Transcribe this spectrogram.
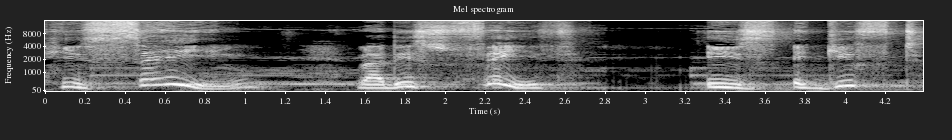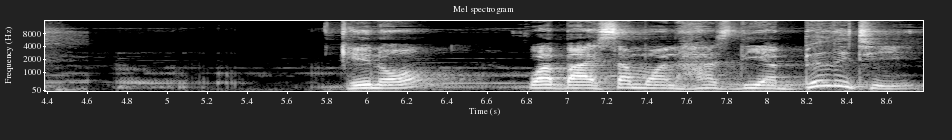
He's saying that this faith is a gift, you know, whereby someone has the ability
